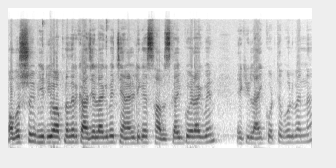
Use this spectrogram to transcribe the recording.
অবশ্যই ভিডিও আপনাদের কাজে লাগবে। চ্যানেলটিকে সাবস্ক্রাইব করে রাখবেন। একটি লাইক করতে ভুলবেন না।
